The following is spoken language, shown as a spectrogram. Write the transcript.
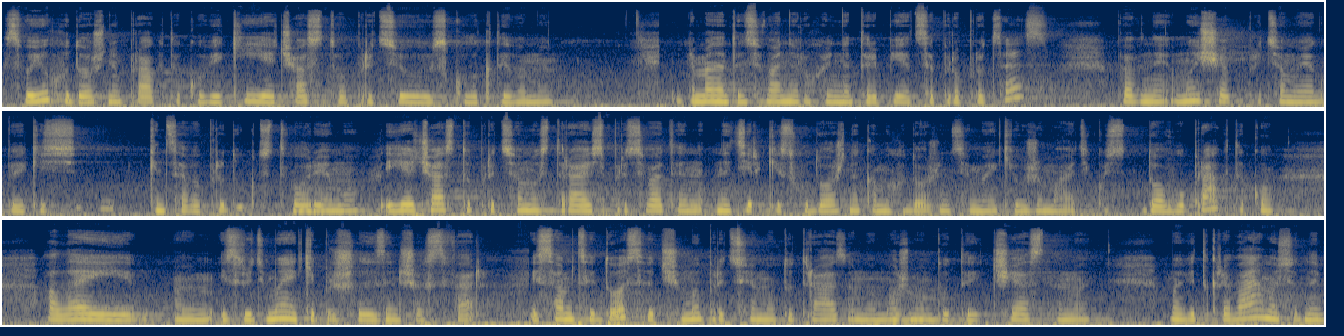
свою художню практику, в якій я часто працюю з колективами. Для мене танцювальна рухальна терапія це про процес певний. Ми ще при цьому якби якийсь кінцевий продукт створюємо. І я часто при цьому стараюсь працювати не- тільки з художниками, художницями, які вже мають якусь довгу практику, але й м, із людьми, які прийшли з інших сфер. І сам цей досвід, що ми працюємо тут разом, ми можемо бути чесними. Ми відкриваємось одне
